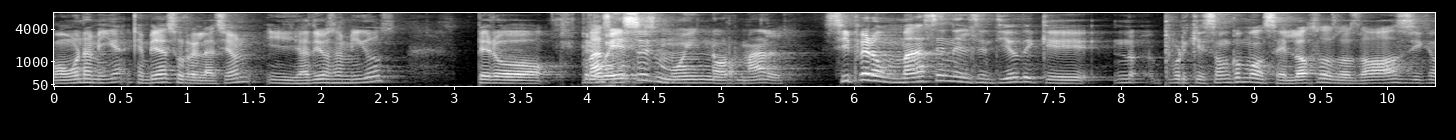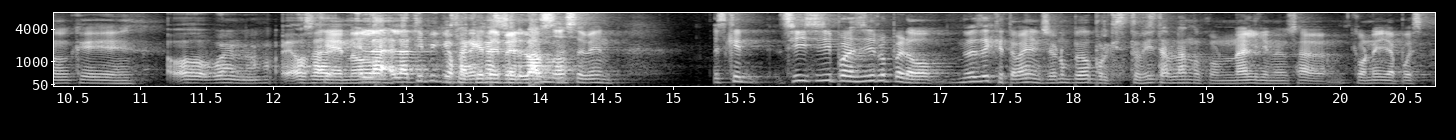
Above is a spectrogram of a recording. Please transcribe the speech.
o una amiga que empieza su relación y adiós amigos, pero... Pero eso es muy normal. Sí, pero más en el sentido de que, porque son como celosos los dos y como que... Oh, bueno, o sea, la, típica o sea, que de verdad no se ven. Es que, sí, sí, sí, por así decirlo, pero no es de que te vayan a echar un pedo porque estuviste hablando con alguien, o sea, con ella, pues.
